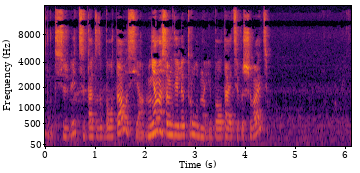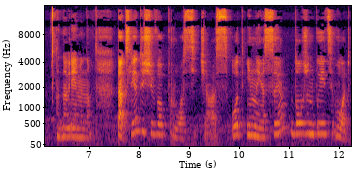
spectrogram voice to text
Вот, видите, так заболталась я. Мне на самом деле трудно и болтать, и вышивать одновременно. Так, следующий вопрос сейчас от Инессы должен быть. Вот,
